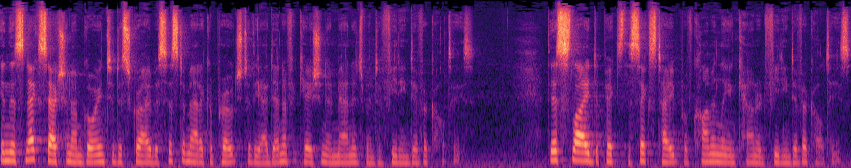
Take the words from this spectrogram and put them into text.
In this next section, I'm going to describe a systematic approach to the identification and management of feeding difficulties. This slide depicts the six type of commonly encountered feeding difficulties,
